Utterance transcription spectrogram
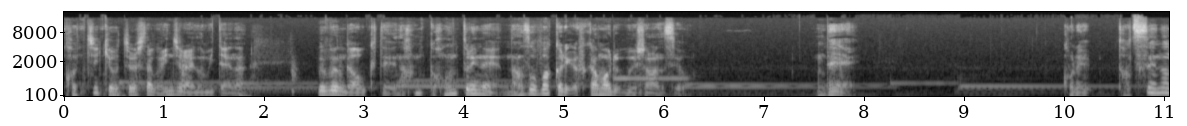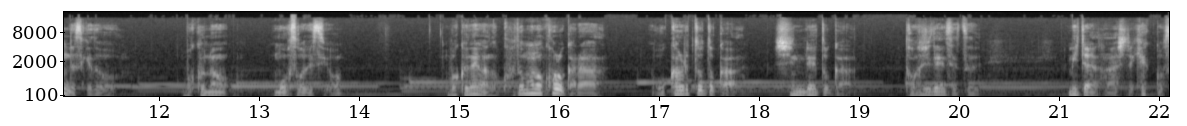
こっち強調した方がいいんじゃないのみたいな。部分が多くてなんか本当にね謎ばかりが深まる文章なんですよ。でこれ突然なんですけど僕の妄想ですよ。僕ねあの子供の頃からオカルトとか心霊とか都市伝説みたいな話って結構好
